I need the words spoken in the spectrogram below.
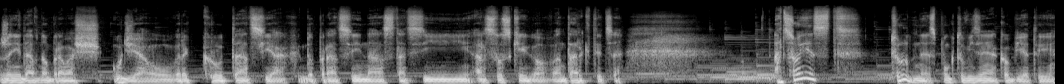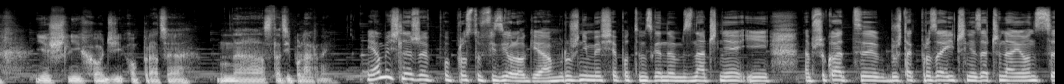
że niedawno brałaś udział w rekrutacjach do pracy na stacji Arsowskiego w Antarktyce. A co jest trudne z punktu widzenia kobiety, jeśli chodzi o pracę na stacji polarnej? Ja myślę, że po prostu fizjologia. Różnimy się pod tym względem znacznie i na przykład y, już tak prozaicznie zaczynając y,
